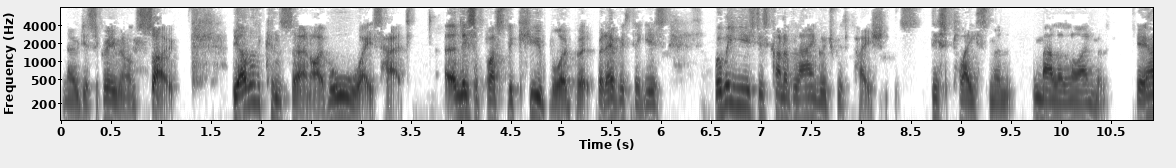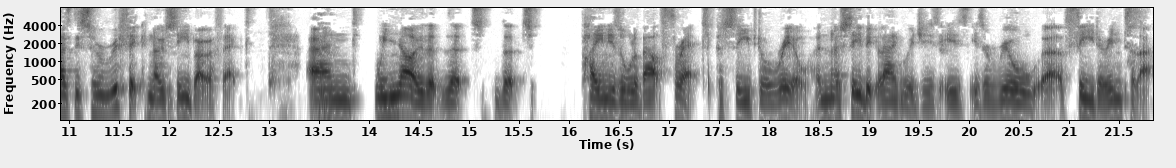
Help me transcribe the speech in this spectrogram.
no disagreement on. So, the other concern I've always had, and this applies to the cuboid, but but everything is when we use this kind of language with patients, displacement, malalignment. It has this horrific nocebo effect, and we know that that that pain is all about threat, perceived or real, and nocebic language is is is a real uh, feeder into that.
